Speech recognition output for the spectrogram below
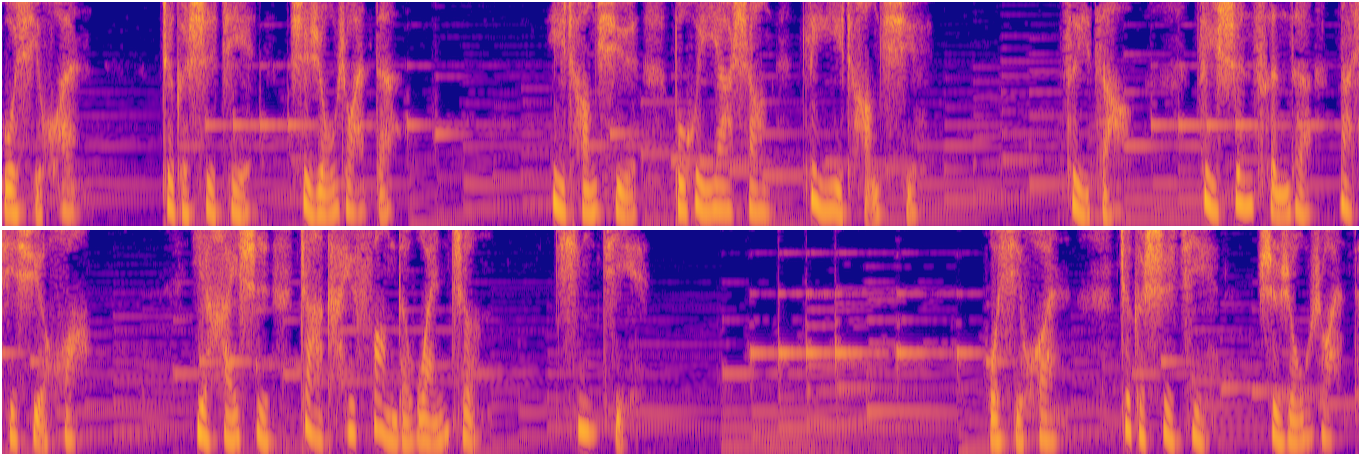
我喜欢这个世界是柔软的，一场雪不会压伤另一场雪。最早、最深层的那些雪花，也还是炸开放的完整、清洁。我喜欢这个世界是柔软的。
